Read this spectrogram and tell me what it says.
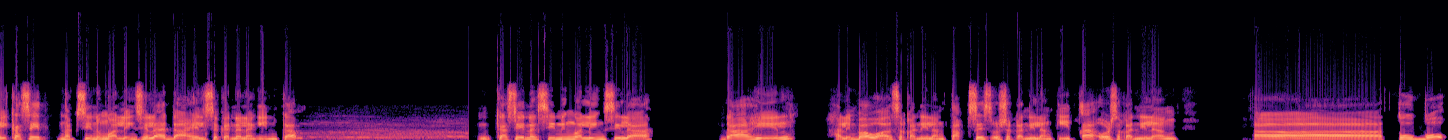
Eh kasi nagsinungaling sila dahil sa kanilang income. Kasi nagsinungaling sila dahil halimbawa sa kanilang taxes or sa kanilang kita or sa kanilang ah, tubo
